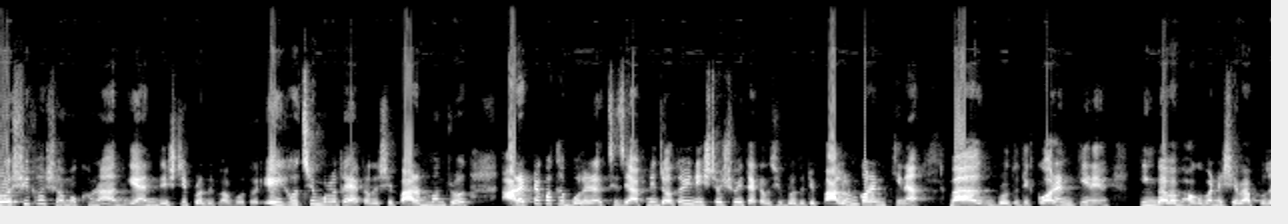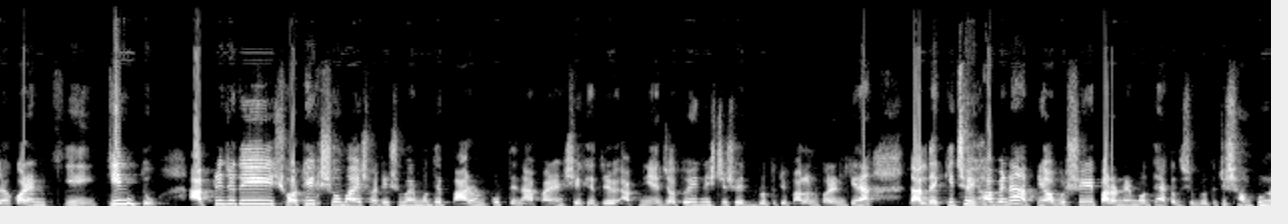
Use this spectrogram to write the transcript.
প্রশিক্ষা সমক্ষনাথ জ্ঞান, দৃষ্টি, প্রতিভাব। তো এই হচ্ছে মূলত একাদশী পালন মন্ত্র। আরেকটা কথা বলে রাখছি যে, আপনি যতই নিষ্ঠার সহিত একাদশী ব্রতটি পালন করেন কিনা বা ব্রতটি করেন কিনে কিংবা বা ভগবানের সেবা পূজা করেন কিন্তু আপনি যদি সঠিক সময়, সঠিক সময়ের মধ্যে পালন করতে না পারেন, সেক্ষেত্রে আপনি যতই নিষ্ঠার সহিত ব্রতটি পালন করেন কিনা তাহলে কিছুই হবে না। আপনি অবশ্যই পালনের মধ্যে একাদশী ব্রতটি সম্পূর্ণ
